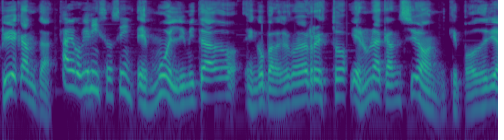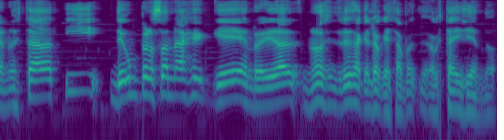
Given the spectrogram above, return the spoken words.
pibe canta, Algo bien hizo, sí. es muy limitado en comparación con el resto y en una canción que podría no estar y de un personaje que en realidad no nos interesa qué es lo que está, lo que está diciendo.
